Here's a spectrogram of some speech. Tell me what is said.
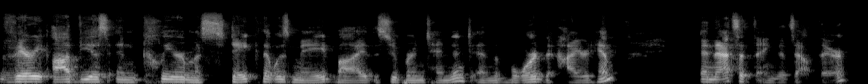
very obvious and clear mistake that was made by the superintendent and the board that hired him. And that's a thing that's out there.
